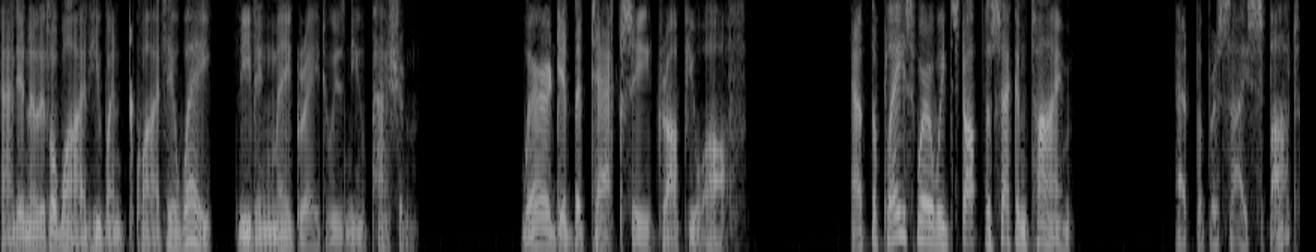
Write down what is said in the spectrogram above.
And in a little while he went quietly away, leaving Maigret to his new passion. Where did the taxi drop you off? At the place where we'd stopped the second time. At the precise spot?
